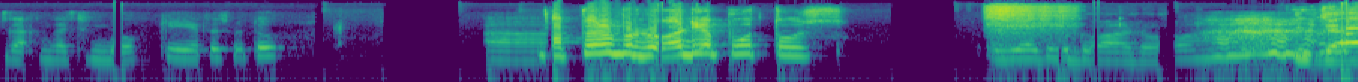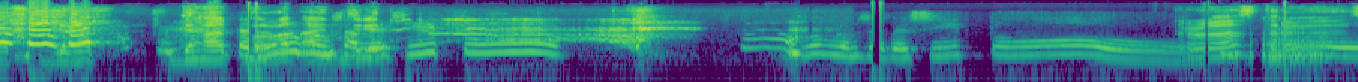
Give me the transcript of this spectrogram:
nggak nggak cemboki terus itu eh, Tapi lu berdoa dia putus. iya gue berdoa doang jahat, jahat, jahat gue banget belum sampai situ gue belum sampai situ Terus, terus.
